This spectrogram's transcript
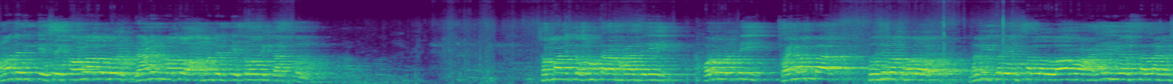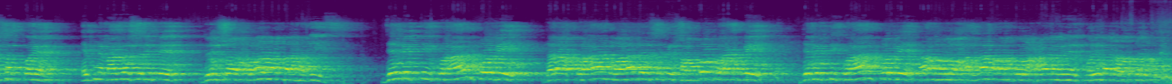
আমাদেরকে সেই কমলা লেবুর গ্রাণের মতো আমাদেরকে তৌফিক দান করুন। সম্মানিত মুহতারাম হাজিরিন, পরবর্তী ছয় নম্বর ফজিলত হলো নবী করিম সাল্লাল্লাহু আলাইহি ওয়াসাল্লাম ইরশাদ করেন, ইবনে মাজাহ শরীফে 215 নম্বর হাদিস। যে ব্যক্তি কোরআন পড়বে, যারা কোরআন ওয়ালাদের সাথে সম্পর্ক রাখবে, যে ব্যক্তি কোরআন পড়বে, তারা হলো আল্লাহ পরিবারের অন্তর্ভুক্ত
